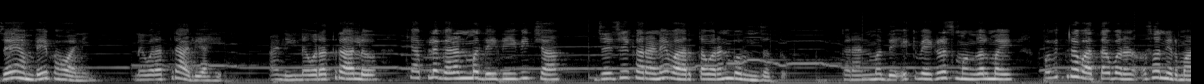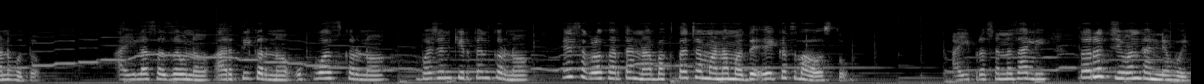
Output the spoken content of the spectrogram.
जय अंबे भवानी. नवरात्र आली आहे. आणि नवरात्र आलं की आपल्या घरांमध्ये देवीच्या जय जयकाराने वातावरण भरून जातं. घरांमध्ये एक वेगळंच मंगलमय पवित्र वातावरण असं निर्माण होतं. आईला सजवणं आरती करणं उपवास करणं भजन कीर्तन करणं हे सगळं करताना भक्ताच्या मनामध्ये एकच भाव असतो. आई प्रसन्न झाली तरच जीवन धन्य होईल.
